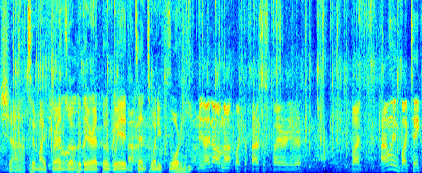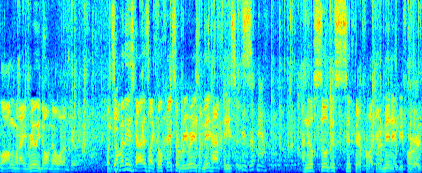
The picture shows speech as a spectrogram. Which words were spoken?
Shout out to my friends over there at the Wynn. 10 20 40. I mean, I know I'm not like the fastest player either, but I only like take long when I really don't know what I'm doing. But some of these guys, like they'll face a re-raise and they have Heads aces, up now. and they'll still just sit there for like a minute before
